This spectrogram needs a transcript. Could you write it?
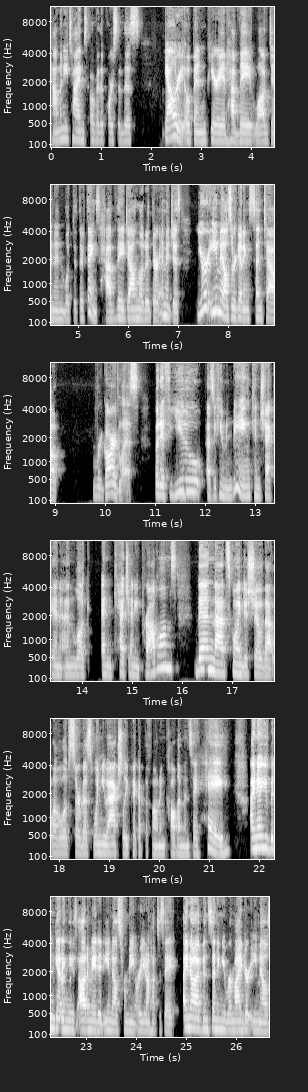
how many times over the course of this gallery open period have they logged in and looked at their things have they downloaded their images your emails are getting sent out regardless but if you mm-hmm. as a human being can check in and look and catch any problems then that's going to show that level of service when you actually pick up the phone and call them and say, Hey, I know you've been getting these automated emails from me, or you don't have to say, I know I've been sending you reminder emails,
